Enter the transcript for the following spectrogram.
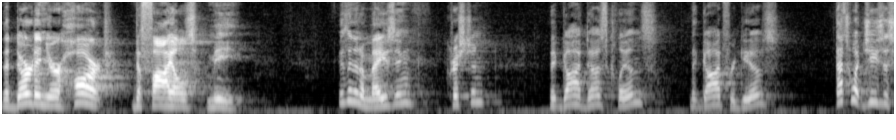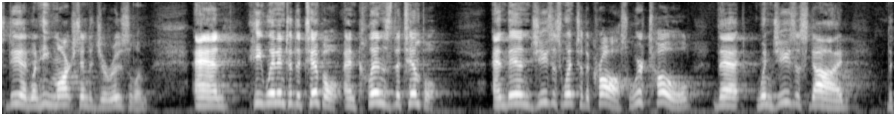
The dirt in your heart defiles me. Isn't it amazing, Christian, that God does cleanse, that God forgives? That's what Jesus did when he marched into Jerusalem. And he went into the temple and cleansed the temple. And then Jesus went to the cross. We're told that when Jesus died, the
